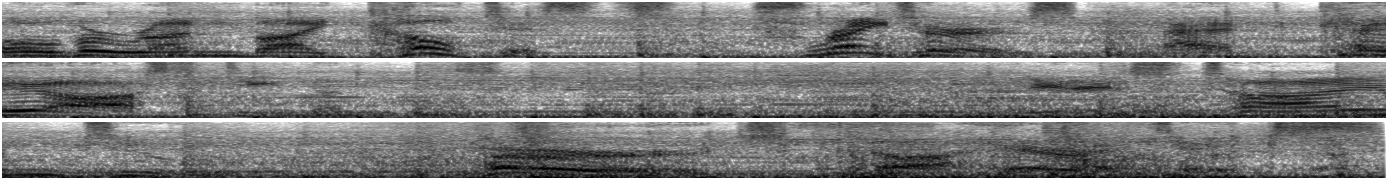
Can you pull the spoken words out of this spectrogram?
overrun by cultists, traitors, and chaos demons. It is time to purge the heretics.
